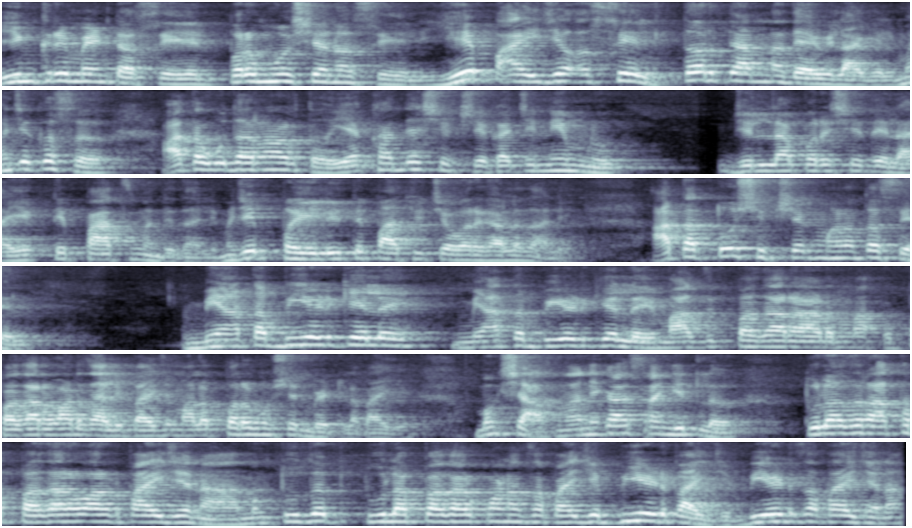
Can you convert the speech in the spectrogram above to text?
इन्क्रीमेंट असेल प्रमोशन असेल हे पाहिजे असेल तर त्यांना द्यावी लागेल. म्हणजे कसं? आता उदाहरणार्थ एखाद्या शिक्षकाची नेमणूक जिल्हा परिषदेला एक ते पाचमध्ये झाली. म्हणजे पहिली ते पाचवीच्या वर्गाला झाली. आता तो शिक्षक म्हणत असेल मी आता बी एड केलंय मी आता बी एड केलंय माझी पगार पगार पगारवाढ झाली पाहिजे मला प्रमोशन भेटलं पाहिजे. मग शासनाने काय सांगितलं? तुला जर आता पगारवाढ पाहिजे ना मग तुझं तुला पगार कोणाचा पाहिजे? बी एड पाहिजे. बी एडचा पाहिजे ना.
